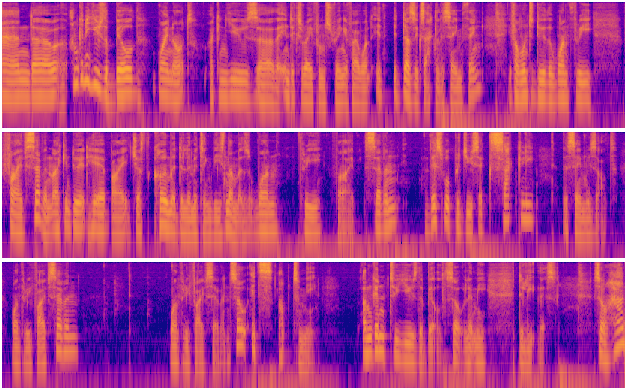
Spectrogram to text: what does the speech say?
and uh, I'm going to use the build, why not? I can use uh, the index array from string if I want. It, it does exactly the same thing. If I want to do the 1357, I can do it here by just comma delimiting these numbers. 1357. This will produce exactly the same result. 1357, 1357. So it's up to me. I'm going to use the build. So let me delete this. So how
